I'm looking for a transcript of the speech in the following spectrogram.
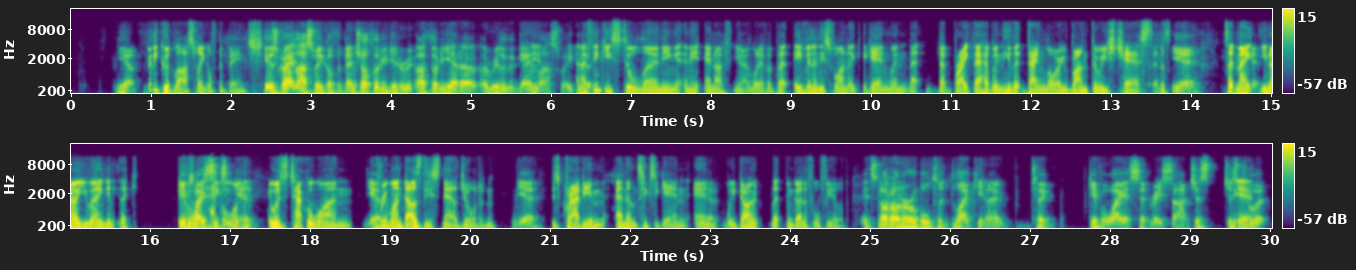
Yeah, Really good last week off the bench. he was great last week off the bench. I thought he did. A re- I thought he had a, a really good game Yeah. last week. And I think he's still learning, and he, and I, you know, whatever. But even in this one, again, when that that break they had when he let Daine Laurie run through his chest, and it's, yeah, it's like, mate, Yeah. you know, you ain't gonna like. It give away six one. again. It was tackle one. Yeah. Everyone does this now, Jordan. Yeah, Just grab him and then six again, and Yeah. we don't let them go the full field. it's not honourable to like you know to give away a set restart. Just just Yeah. do it.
